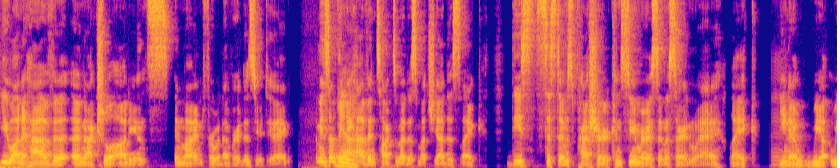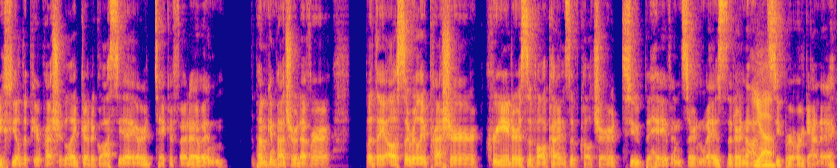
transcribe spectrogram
you want to have a, an actual audience in mind for whatever it is you're doing. I mean, something we haven't talked about as much yet is like these systems pressure consumers in a certain way. Like, you know, we we feel the peer pressure to like go to Glossier or take a photo in the pumpkin patch or whatever. But they also really pressure creators of all kinds of culture to behave in certain ways that are not Yeah. super organic.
